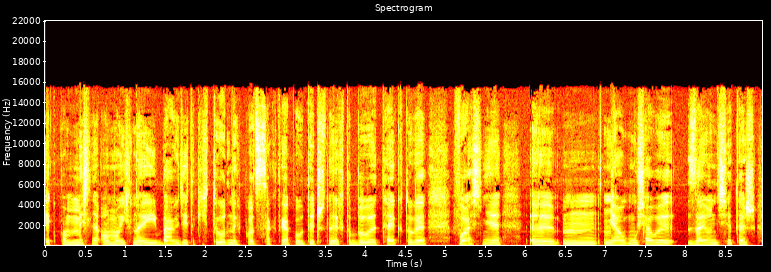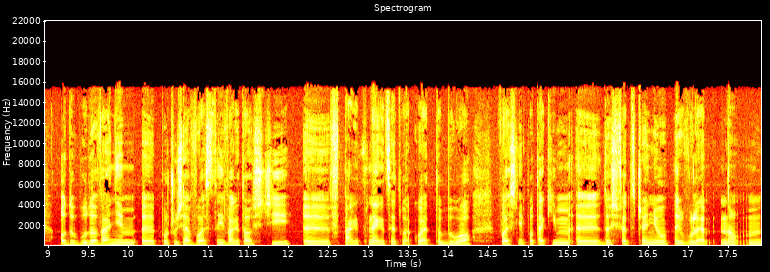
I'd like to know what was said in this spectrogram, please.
jak myślę o moich najbardziej takich trudnych procesach terapeutycznych, to były te, które właśnie y, miał, musiały zająć się też odbudowaniem y, poczucia własnej wartości y, w partnerce, tu akurat to było, właśnie po takim y, doświadczeniu, w ogóle no, mm,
